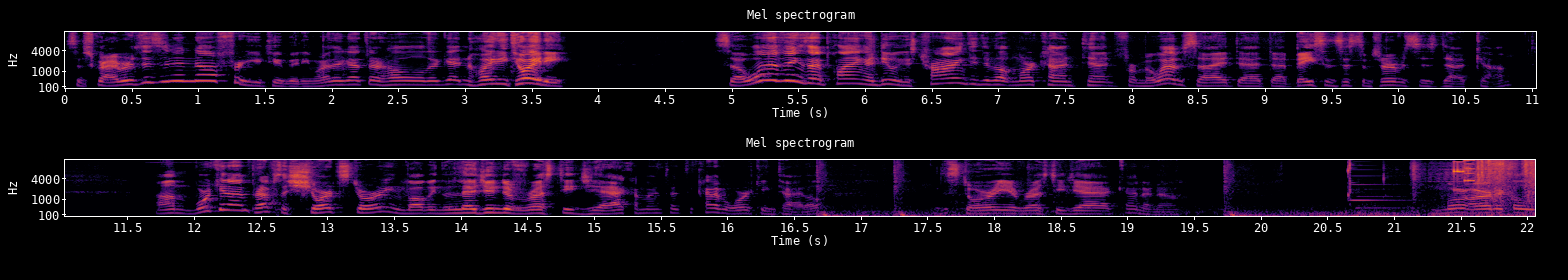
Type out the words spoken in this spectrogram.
subscribers isn't enough for YouTube anymore. They got their whole, they're getting hoity toity. So, one of the things I'm planning on doing is trying to develop more content for my website at uh, baseandsystemservices.com. Um, working on perhaps a short story involving the legend of Rusty Jack. I'm that's kind of a working title. The story of Rusty Jack. I don't know. More articles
